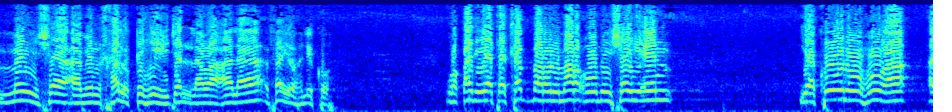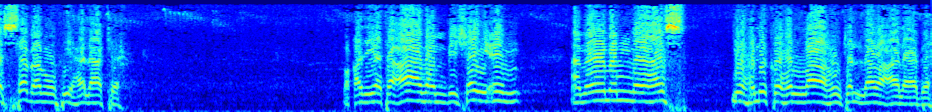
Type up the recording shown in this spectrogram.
من شاء من خلقه جل وعلا فيهلكه. وقد يتكبر المرء بشيء يكون هو السبب في هلاكه. وقد يتعاظم بشيء أمام الناس يهلكه الله جل وعلا به.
